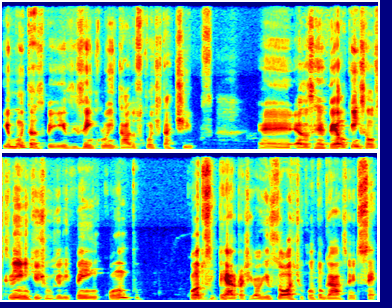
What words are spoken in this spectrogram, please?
e muitas vezes incluem dados quantitativos. É, elas revelam quem são os clientes, de onde ele vem, quanto, quanto se empenharam para chegar ao resort, o quanto gastam, etc.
